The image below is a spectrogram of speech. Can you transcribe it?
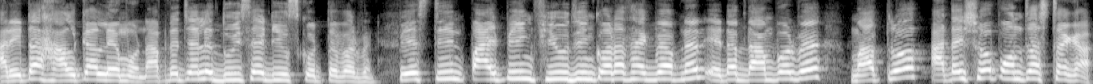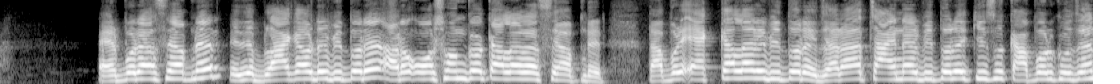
আর এটা হালকা লেমন, আপনি চাইলে দুই সাইড ইউজ করতে পারবেন। পেস্টিন পাইপিং ফিউজিং করা থাকবে আপনার, এটার দাম পড়বে মাত্র আঠাইশো টাকা। এরপরে আছে আপনার এই যে ব্ল্যাক আউটের ভিতরে আরও অসংখ্য কালার আছে আপনার। তারপরে এক কালারের ভিতরে যারা চায়নার ভিতরে কিছু কাপড় খুঁজেন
